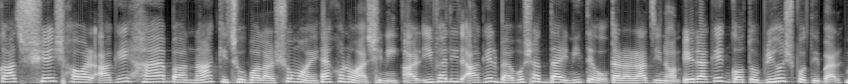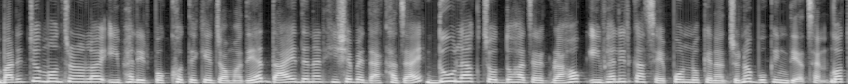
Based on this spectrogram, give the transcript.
কাজ শেষ হওয়ার আগে হ্যাঁ বা না কিছু বলার সময় এখনও আসেনি। আর ইভ্যালির আগের ব্যবসার দায় নিতেও তারা রাজি নন। এর আগে গত বৃহস্পতিবার বাণিজ্য মন্ত্রণালয় ইভ্যালির পক্ষ থেকে জমা দেয়া দায় দেনার হিসেবে দেখা যায় দু লাখ চোদ্দ হাজার গ্রাহক ইভ্যালির কাছে পণ্য কেনার জন্য বুকিং দিয়েছেন। গত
